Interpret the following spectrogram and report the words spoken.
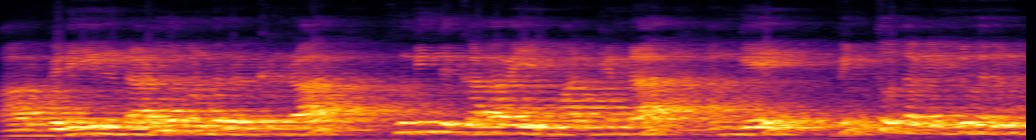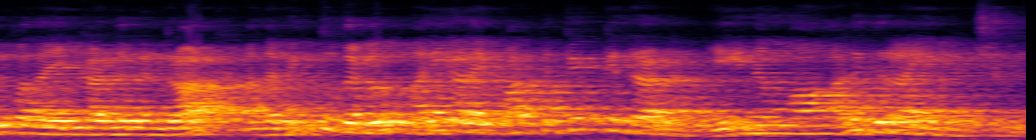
அவர் வெளியிருந்து அழுது கொண்டிருக்கின்றார் குனிந்து கலரையை பார்க்கின்றார் அங்கே விண்துதர்கள் இருவர் இருப்பதை கண்டுகின்றார் அந்த விண்துதர்கள் மரியாதை பார்த்து கேட்கின்றார்கள் ஏனம்மா அழுகிறாய்? என்று சொல்லி.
